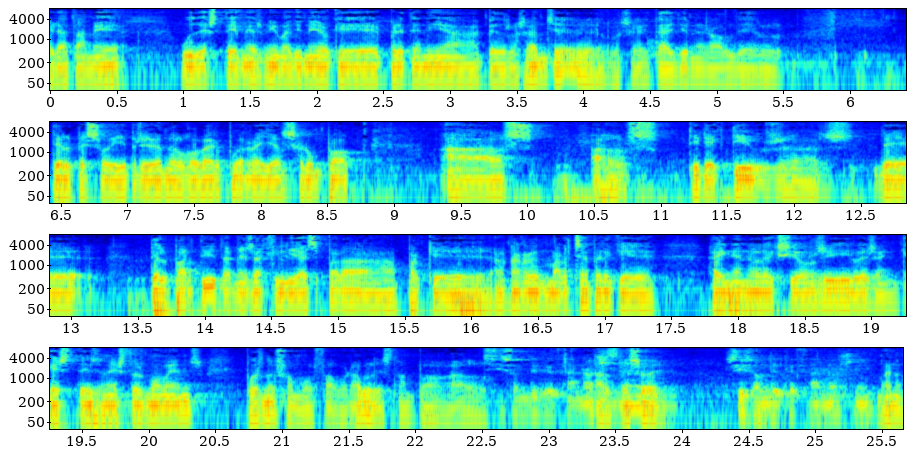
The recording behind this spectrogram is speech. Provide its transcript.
Era també un dels temes, m'imagino jo, que pretenia Pedro Sánchez, el secretari general del, del PSOE i president del govern, pues, rellençar un poc als, als directius als de, del partit a més afiliats per a, perquè agarren marxa perquè hi ha eleccions i les enquestes en aquests moments pues no són molt favorables tampoc al, si són al PSOE si són de Tezanos sí. bueno,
